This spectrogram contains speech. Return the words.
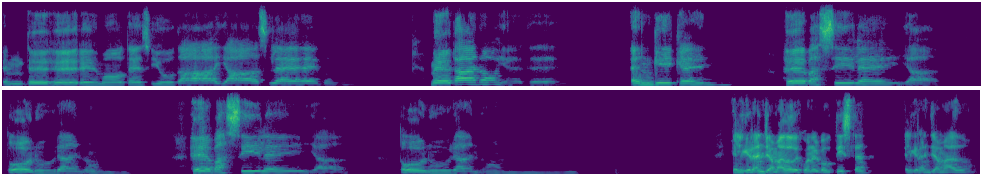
enteremotes Judaias legum, metanoiete, engiken, he basileia, tonuranon, he basileia, tonuranon. El gran llamado de Juan el Bautista, el gran llamado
